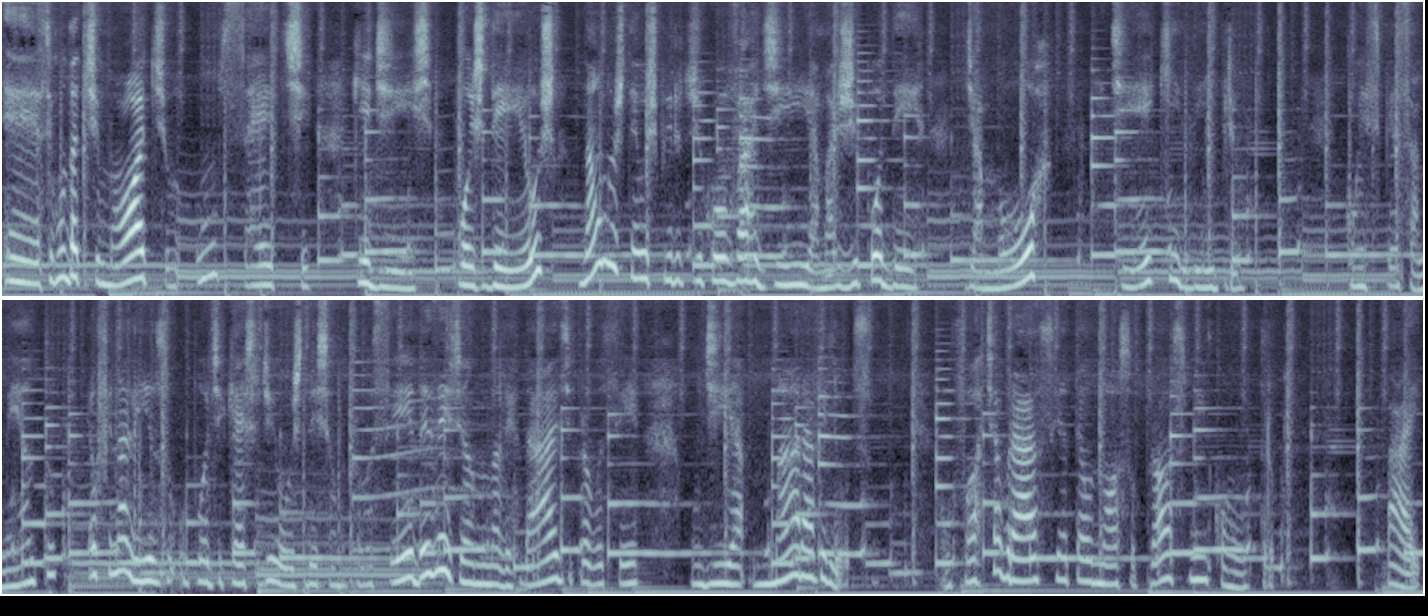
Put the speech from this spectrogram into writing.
é, 2 Timóteo 1,7, que diz: Pois Deus não nos deu espírito de covardia, mas de poder, de amor de equilíbrio. Com esse pensamento, eu finalizo o podcast de hoje, deixando para você, desejando, na verdade, para você um dia maravilhoso. Um forte abraço e até o nosso próximo encontro. Paz.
